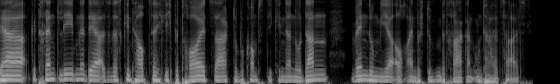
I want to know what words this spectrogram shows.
Der getrennt Lebende, der also das Kind hauptsächlich betreut, sagt, du bekommst die Kinder nur dann, wenn du mir auch einen bestimmten Betrag an Unterhalt zahlst.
